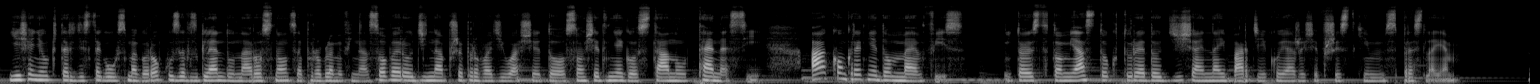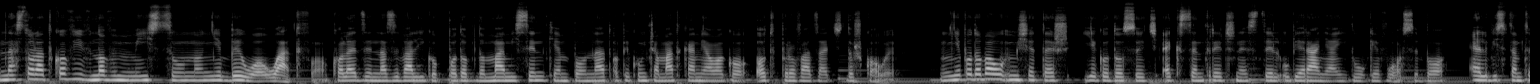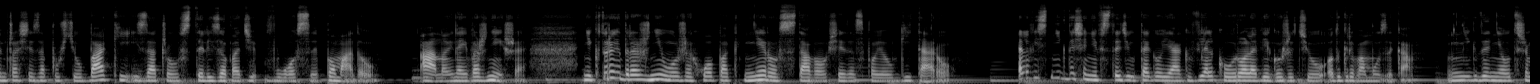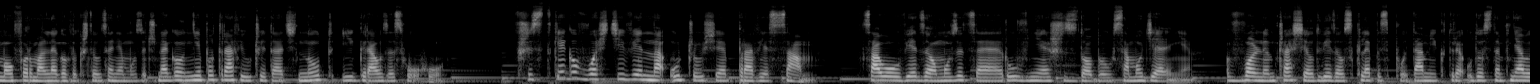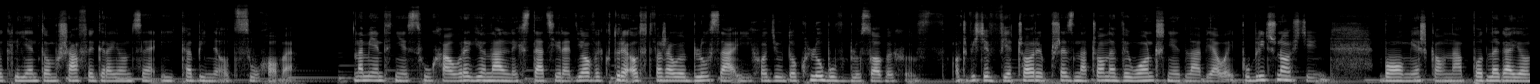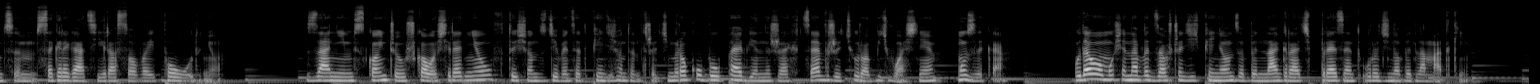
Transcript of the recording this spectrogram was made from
Jesienią 1948 roku, ze względu na rosnące problemy finansowe, rodzina przeprowadziła się do sąsiedniego stanu Tennessee, a konkretnie do Memphis. I to jest to miasto, które do dzisiaj najbardziej kojarzy się wszystkim z Presleyem. Nastolatkowi w nowym miejscu no, nie było łatwo. Koledzy nazywali go podobno mami synkiem, bo nadopiekuńcza matka miała go odprowadzać do szkoły. Nie podobał im się też jego dosyć ekscentryczny styl ubierania i długie włosy, bo Elvis w tamtym czasie zapuścił baki i zaczął stylizować włosy pomadą. A no i najważniejsze, niektórych drażniło, że chłopak nie rozstawał się ze swoją gitarą. Elvis nigdy się nie wstydził tego, jak wielką rolę w jego życiu odgrywa muzyka. Nigdy nie otrzymał formalnego wykształcenia muzycznego, nie potrafił czytać nut i grał ze słuchu. Wszystkiego właściwie nauczył się prawie sam. Całą wiedzę o muzyce również zdobył samodzielnie. W wolnym czasie odwiedzał sklepy z płytami, które udostępniały klientom szafy grające i kabiny odsłuchowe. Namiętnie słuchał regionalnych stacji radiowych, które odtwarzały bluesa i chodził do klubów bluesowych, w, oczywiście w wieczory przeznaczone wyłącznie dla białej publiczności, bo mieszkał na podlegającym segregacji rasowej południu. Zanim skończył szkołę średnią w 1953 roku, był pewien, że chce w życiu robić właśnie muzykę. Udało mu się nawet zaoszczędzić pieniądze, by nagrać prezent urodzinowy dla matki.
